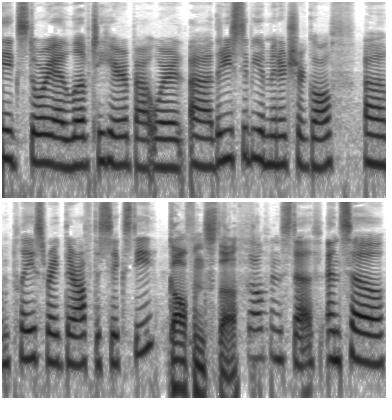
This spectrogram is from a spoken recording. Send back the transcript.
big story I love to hear about where uh, there used to be a miniature golf um, place right there off the 60 Golf and stuff. golf and stuff. And so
